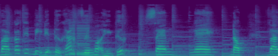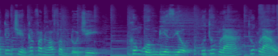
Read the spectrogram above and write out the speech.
và các thiết bị điện tử khác dưới mọi hình thức, xem, nghe, đọc và tuyên truyền các văn hóa phẩm đối trị. Không uống bia rượu, hút thuốc lá, thuốc lào,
